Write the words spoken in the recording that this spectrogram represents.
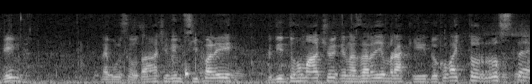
vím, nebudu se otáčet, vím případy, kdy toho má člověk na zaradě mraky, dokud to roste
